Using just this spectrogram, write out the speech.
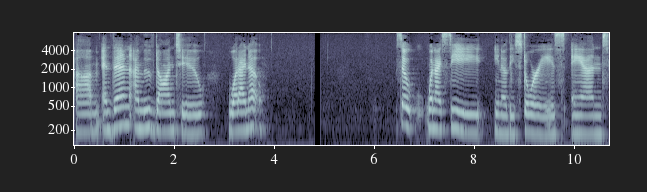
Um, and then I moved on to what I know. So when I see, you know, these stories and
